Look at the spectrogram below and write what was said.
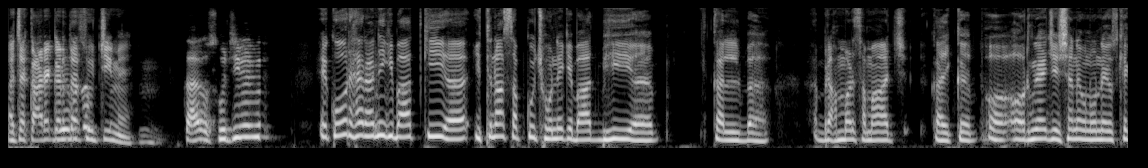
अच्छा कार्यकर्ता सूची में। हम्म। सूची में भी एक और हैरानी की बात कि इतना सब कुछ होने के बाद भी कल ब्राह्मण समाज का एक ऑर्गेनाइजेशन है उन्होंने उसके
